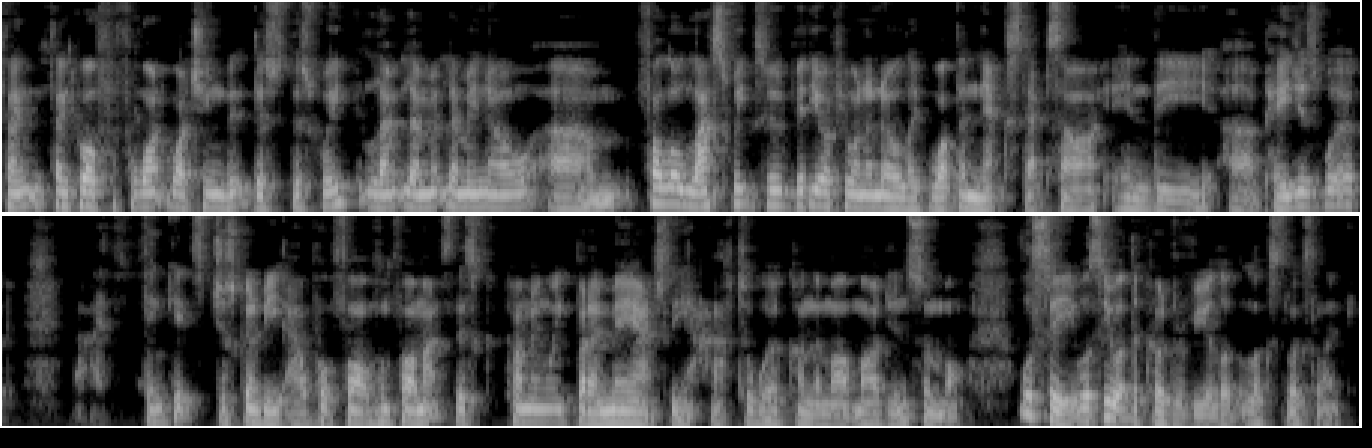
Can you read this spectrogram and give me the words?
thank thank you all for, for watching this this week. Let, let, me, let me know. Um, follow last week's video if you want to know like what the next steps are in the uh, pages work. I think it's just going to be output form formats this coming week, but I may actually have to work on the margins some more. We'll see. We'll see what the code review look, looks looks like.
